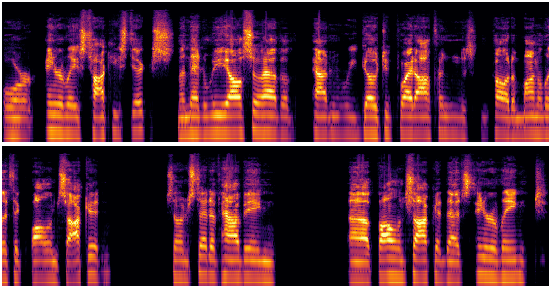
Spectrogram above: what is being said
or interlaced hockey sticks. And then we also have a pattern we go to quite often. We call it a monolithic ball and socket. So instead of having a ball and socket that's interlinked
